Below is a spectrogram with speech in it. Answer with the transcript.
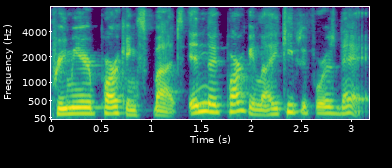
premier parking spots in the parking lot. He keeps it for his dad.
